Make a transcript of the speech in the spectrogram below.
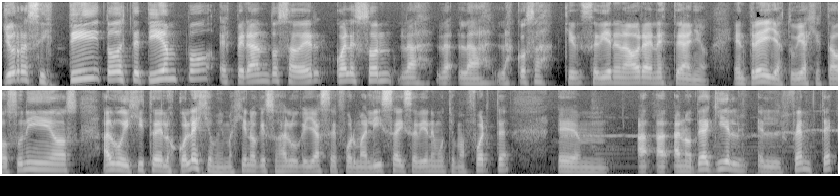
Yo resistí todo este tiempo esperando saber cuáles son las, las, cosas que se vienen ahora en este año. Entre ellas, tu viaje a Estados Unidos, algo dijiste de los colegios, me imagino que eso es algo que ya se formaliza y se viene mucho más fuerte. Em, anoté aquí el, el Femtech,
